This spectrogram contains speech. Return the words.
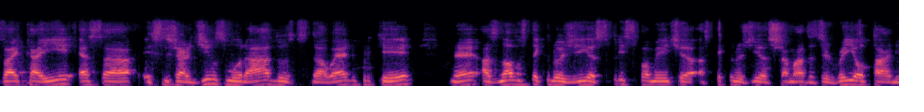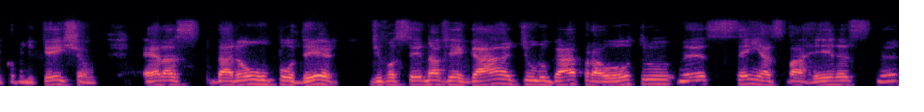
vai cair essa, esses jardins murados da web, porque né, as novas tecnologias, principalmente as tecnologias chamadas de real-time communication, elas darão um poder de você navegar de um lugar para outro né, sem as barreiras, né,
